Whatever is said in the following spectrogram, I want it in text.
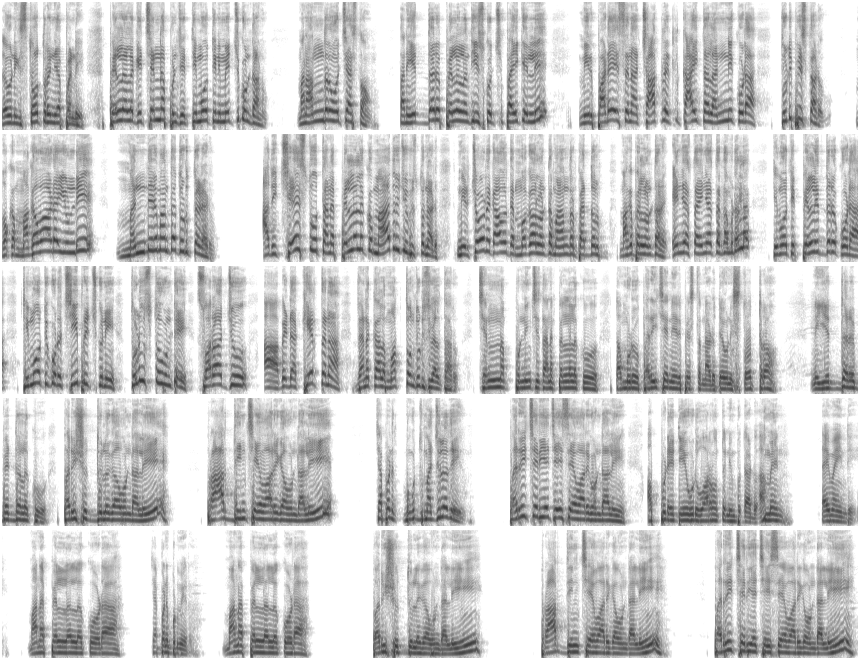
దేవునికి స్తోత్రం చెప్పండి. పిల్లలకి చిన్నప్పటి నుంచి తిమోతిని మెచ్చుకుంటాను. మన అందరం వచ్చేస్తాం. తన ఇద్దరు పిల్లలను తీసుకొచ్చి పైకి వెళ్ళి మీరు పడేసిన చాక్లెట్లు కాగితాలు అన్నీ కూడా తుడిపిస్తాడు. ఒక మగవాడై ఉండి మందిరమంతా తుడుతాడు అది చేస్తూ తన పిల్లలకు మాదిరి చూపిస్తున్నాడు. మీరు చూడండి కావాలంటే మగవాళ్ళు ఉంటారు మనందరం పెద్దలు మగపిల్లలు ఉంటారు. ఏం చేస్తారు ఏం చేస్తారు తమ్ముడు తిమోతి పిల్లిద్దరు కూడా తిమోతి కూడా చీపిచ్చుకుని తుడుస్తూ ఉంటే స్వరాజ్యు ఆ బిడ్డ కీర్తన వెనకాల మొత్తం తుడిసి వెళ్తారు. చిన్నప్పటి నుంచి తన పిల్లలకు తమ్ముడు పరిచయం నేర్పిస్తున్నాడు. దేవుని స్తోత్రం. నీ ఇద్దరు బిడ్డలకు పరిశుద్ధులుగా ఉండాలి. ప్రార్థించేవారిగా ఉండాలి. చెప్పండి మధ్యలోది పరిచర్య చేసేవారిగా ఉండాలి. అప్పుడే దేవుడు వరంతో నింపుతాడు. మీన్ టైం అయింది. మన పిల్లలు కూడా చెప్పండి ఇప్పుడు మీరు. మన పిల్లలు కూడా పరిశుద్ధులుగా ఉండాలి. ప్రార్థించేవారిగా ఉండాలి. పరిచర్య చేసేవారిగా ఉండాలి.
